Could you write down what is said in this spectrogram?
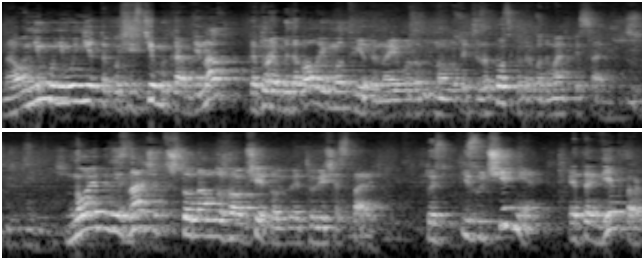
Да, у, него, у него нет такой системы координат, которая бы давала ему ответы на, его, на вот эти запросы, которые поднимает Писание. Но это не значит, что нам нужно вообще эту, эту вещь оставить. То есть изучение – это вектор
